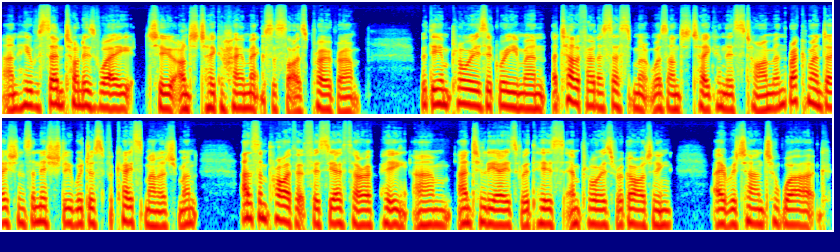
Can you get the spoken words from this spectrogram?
and he was sent on his way to undertake a home exercise program. With the employee's agreement, a telephone assessment was undertaken this time, and recommendations initially were just for case management and some private physiotherapy um, and to liaise with his employers regarding a return to work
